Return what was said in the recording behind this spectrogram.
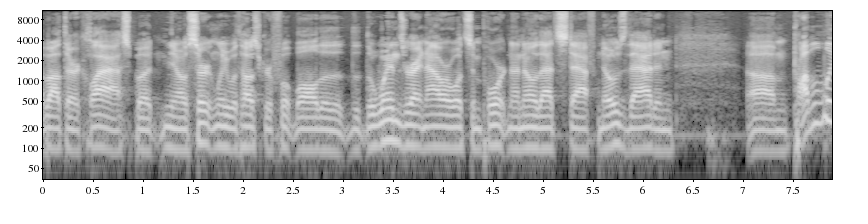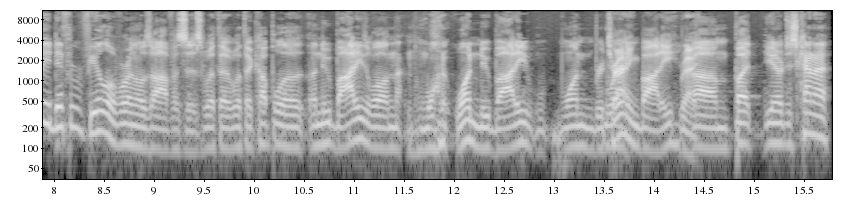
about their class. But you know, certainly with Husker football, the, the the wins right now are what's important. I know that staff knows that, and um, probably a different feel over in those offices with a with a couple of uh, new bodies. Well, not one one new body, one returning Right. body. Right. Um, but you know, just kind of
